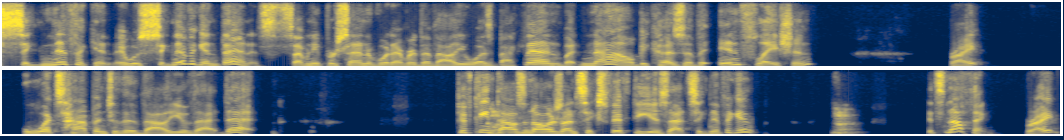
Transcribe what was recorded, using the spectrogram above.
significant? It was significant then. It's 70% of whatever the value was back then. But now, because of inflation, right? What's happened to the value of that debt? $15,000 on 650, is that significant? No. It's nothing, right?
